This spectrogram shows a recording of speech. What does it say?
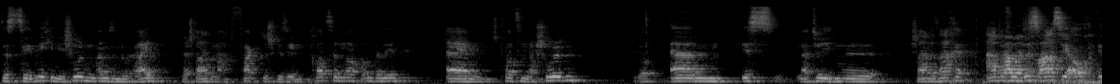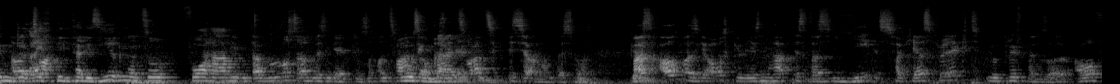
Das zählt nicht in die Schuldenbremse mit rein. Der Staat macht faktisch gesehen trotzdem noch Unternehmen, ähm, trotzdem noch Schulden. Ja. Ähm, ist natürlich eine schade Sache, aber, Aber das, was sie auch im aber Bereich Digitalisierung und so vorhaben, Da muss auch ein bisschen Geld fließen. Und Muss auch ein bisschen 2023 ist ja auch noch ein bisschen was. Was auch, was ich auch gelesen habe, ist, dass jedes Verkehrsprojekt überprüft werden soll auf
